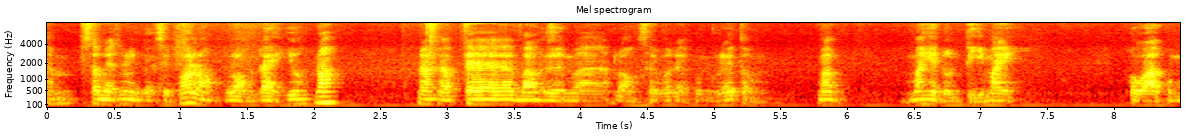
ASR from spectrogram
ทำสมัยนึงก็สิพอลองลองได้อยู่เนาะนะครับ แต่บางเอิญว่าลองใส่บ่ได้ผมก็เลยต้องมามาเฮ็ดดนตรีใหม่เพราะว่าผม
